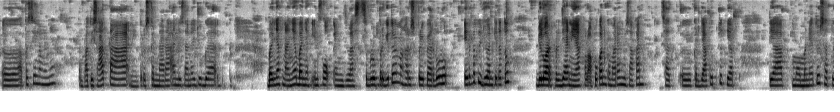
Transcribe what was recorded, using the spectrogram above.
eh apa sih namanya tempat wisata nih terus kendaraan di sana juga gitu. Banyak nanya banyak info yang jelas. Sebelum pergi tuh memang harus prepare dulu. Itu kan tujuan kita tuh di luar kerja nih ya. Kalau aku kan kemarin misalkan saat eh, kerja aku tuh tiap tiap momennya tuh satu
